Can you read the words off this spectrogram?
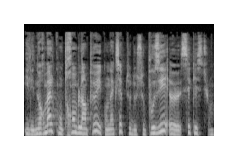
Il est normal qu'on tremble un peu et qu'on accepte de se poser euh, ces questions.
